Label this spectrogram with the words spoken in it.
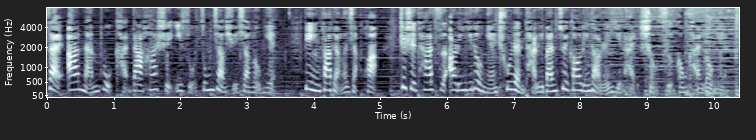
在阿南部坎大哈市一所宗教学校露面，并发表了讲话，这是他自二零一六年出任塔利班最高领导人以来首次公开露面。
